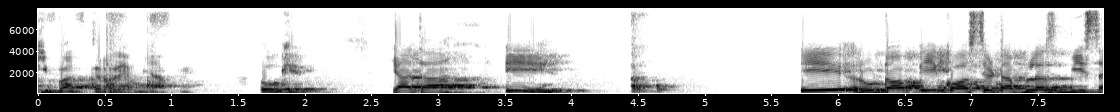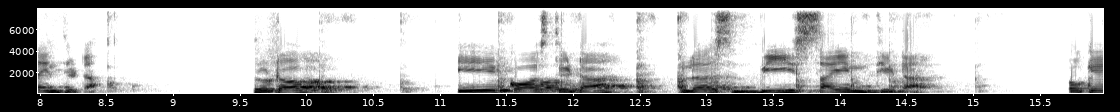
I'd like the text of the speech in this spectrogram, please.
की बात कर रहे हैं हम यहाँ पे। ओके क्या था? A a root of a cos theta plus b sine theta root of a cos theta plus b sine theta okay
